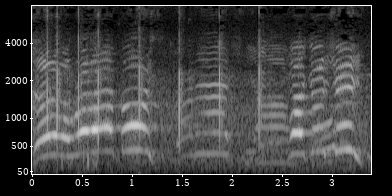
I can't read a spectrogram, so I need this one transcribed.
Go, run out, boys! Run out! Go, Gucci!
